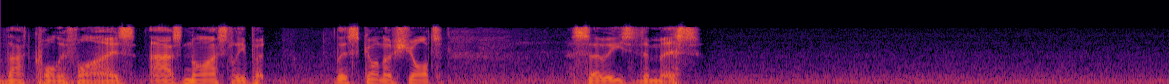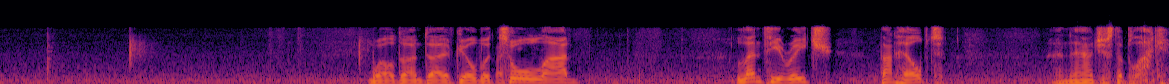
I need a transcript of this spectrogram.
That qualifies as nicely, but this kind of shot, so easy to miss. Well done, Dave Gilbert. Tall lad. Lengthy reach. That helped. And now just the black.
